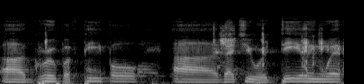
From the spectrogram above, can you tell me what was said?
uh, group of people that you were dealing with.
